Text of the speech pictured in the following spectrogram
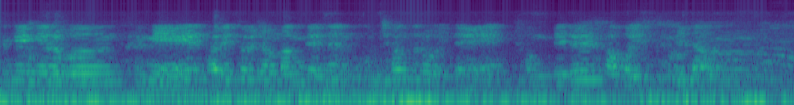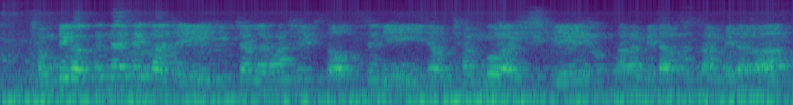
승객 여러분, 금일 다리솔 전망대는 우천으로 인해 정비를 하고 있습니다. 정비가 끝날 때까지 입장을 하실 수 없으니 이 점 참고하시기 바랍니다. 감사합니다.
